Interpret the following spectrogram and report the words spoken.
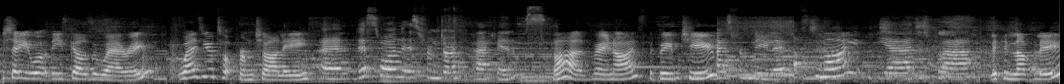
I'll show you what these girls are wearing. Where's your top from, Charlie? Um, this one is from Dorothy Perkins. Ah, very nice. The boob tube. That's from New Look. Tonight? Yeah, just flat. Looking lovely.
